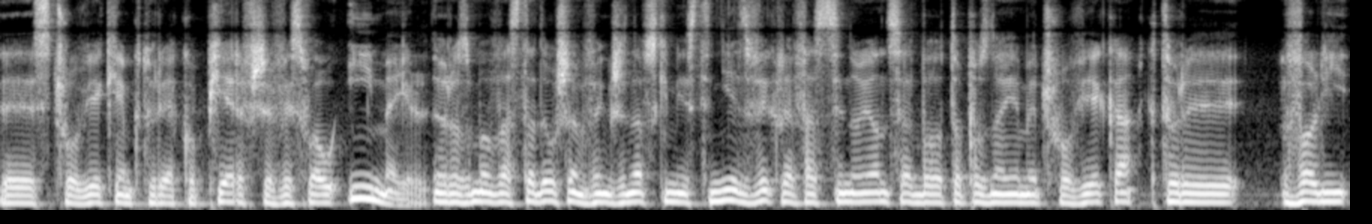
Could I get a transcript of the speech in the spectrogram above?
z człowiekiem, który jako pierwszy wysłał e-mail. Rozmowa z Tadeuszem Węgrzynowskim jest niezwykle fascynująca, bo to poznajemy człowieka, który woli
